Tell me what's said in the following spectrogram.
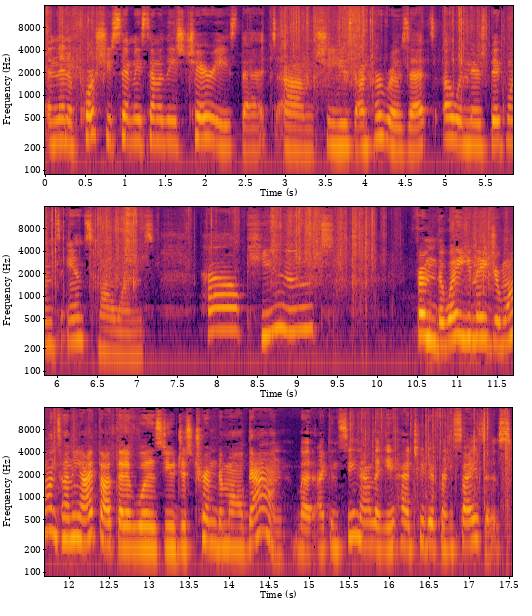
And then, of course, she sent me some of these cherries that um, she used on her rosettes. Oh, and there's big ones and small ones. How cute! From the way you made your wands, honey, I thought that it was you just trimmed them all down. But I can see now that you had two different sizes.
